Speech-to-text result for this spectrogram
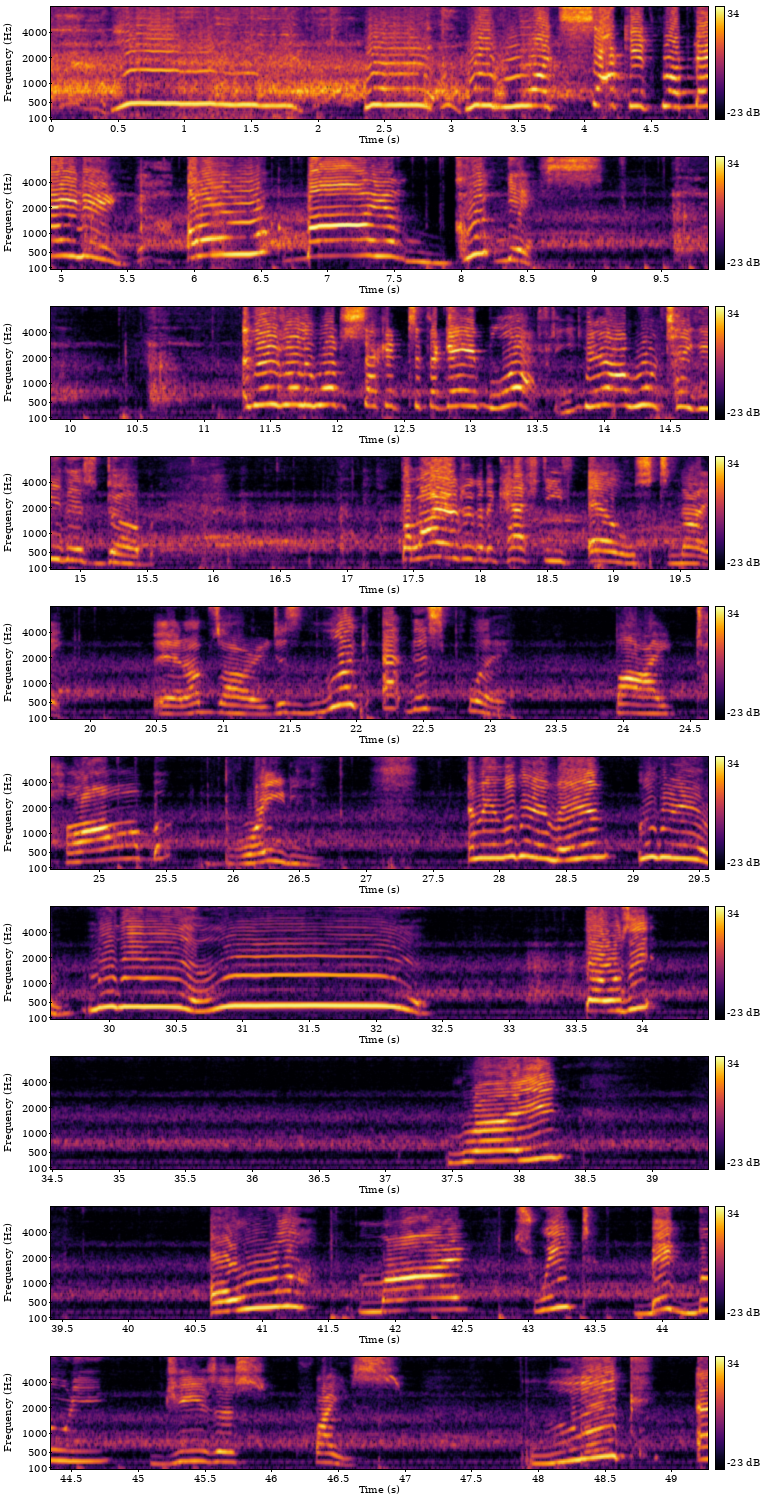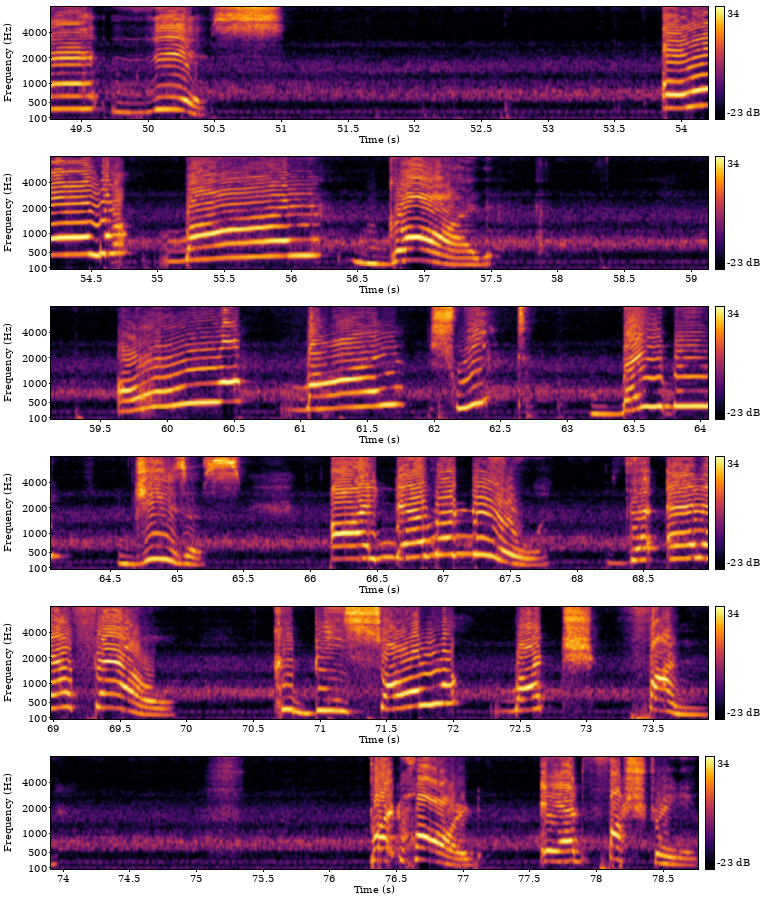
With one second remaining! Oh my goodness! And there's only one second to the game left! Yeah, we're taking this dub. The Lions are gonna catch these L's tonight. And I'm sorry, just look at this play by Tom Brady. I mean, look at him, man. Look at him. Look at him. Ooh. Throws it. Running. Oh my sweet big booty Jesus Christ. Look at this. Oh my God. Oh my sweet baby Jesus. I never knew the NFL could be so much fun, but hard and frustrating.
